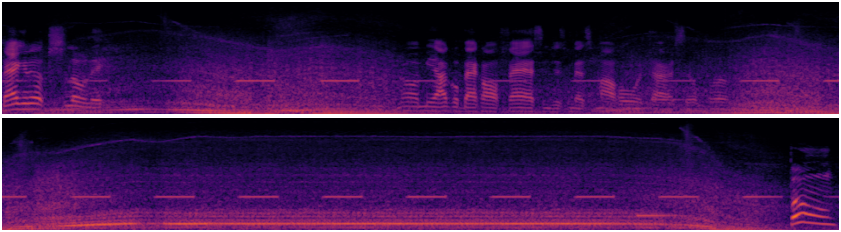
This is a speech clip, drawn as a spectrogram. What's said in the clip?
Back it up slowly. You know what I mean? I'll go back all fast and just mess my whole entire self up. Boom!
